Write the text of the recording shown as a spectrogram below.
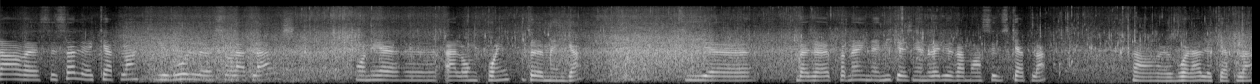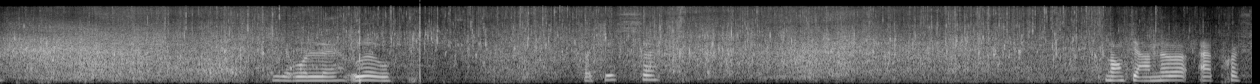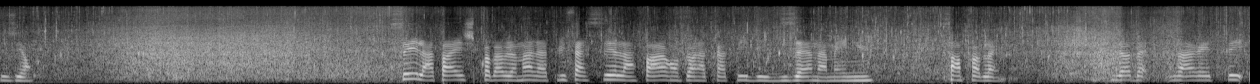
euh, c'est ça le caplan qui roule sur la plage. On est euh, à Longue Pointe de Mingan. Puis euh, ben, j'avais promis à une amie que je viendrais lui ramasser du caplan. Alors voilà le caplan qui roule. Wow. Focus. Donc il y en a à profusion. C'est la pêche probablement la plus facile à faire. On peut en attraper des dizaines à main nue sans problème. là, ben, j'ai arrêté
